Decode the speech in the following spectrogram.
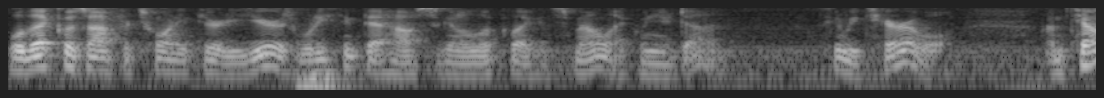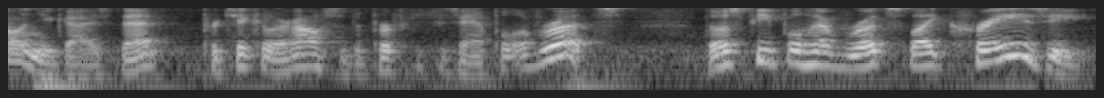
Well, that goes on for 20, 30 years. What do you think that house is going to look like and smell like when you're done? It's going to be terrible. I'm telling you guys, that particular house is the perfect example of roots. Those people have roots like crazy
